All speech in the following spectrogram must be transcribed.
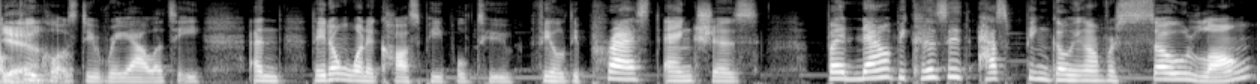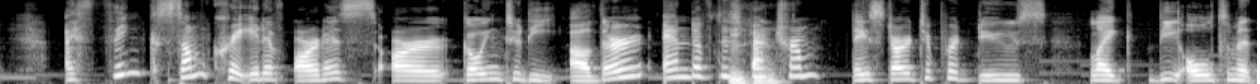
yeah. too close to reality and they don't want to cause people to feel depressed anxious but now because it has been going on for so long i think some creative artists are going to the other end of the mm -hmm. spectrum they start to produce like the ultimate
